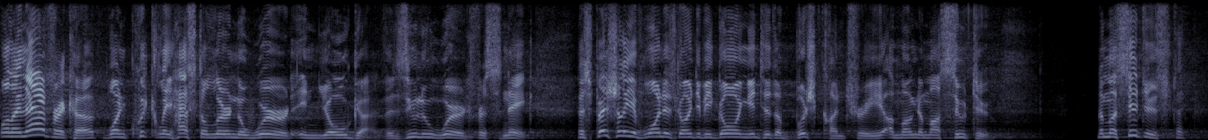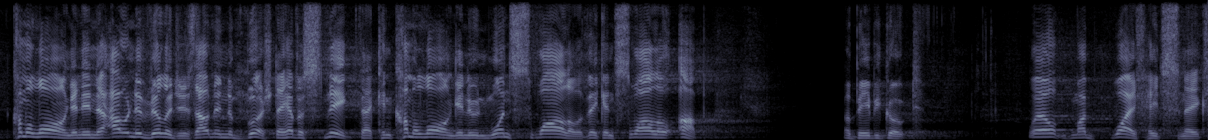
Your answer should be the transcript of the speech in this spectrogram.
Well, in Africa, one quickly has to learn the word inyoka, the Zulu word for snake, especially if one is going to be going into the bush country among the Masutu. The Masutus come along, and in the, out in the villages, out in the bush, they have a snake that can come along, and in one swallow, they can swallow up a baby goat. Well, my wife hates snakes.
